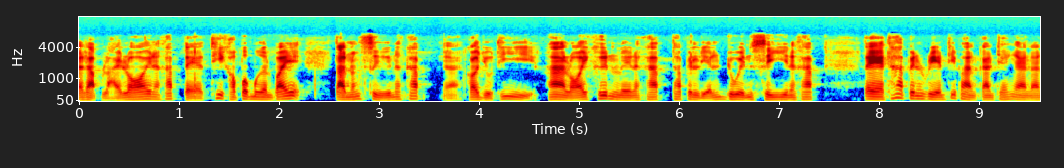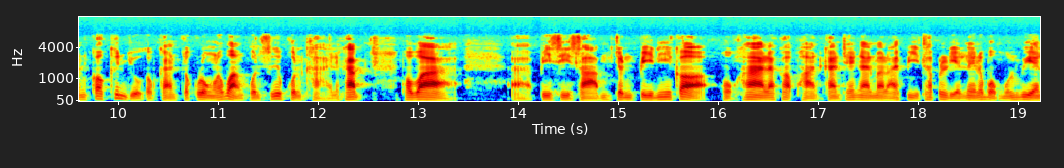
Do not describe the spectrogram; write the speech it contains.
ระดับหลายร้อยนะครับ แต่ที่เขาประเมินไว้ตามหนังสือนะครับก็อยู่ที่ 500 ขึ้นเลยนะครับ ถ้าเป็นเหรียญ UNC นะครับแต่ถ้าเป็นเหรียญที่ผ่านการใช้งานนั้นก็ขึ้นอยู่กับการตกลงระหว่างคนซื้อคนขายนะครับ เพราะว่าปี 43 จนปีนี้ก็ 65 แล้วก็ผ่านการใช้งานมาหลายปี ถ้าเป็นเหรียญในระบบหมุนเวียน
